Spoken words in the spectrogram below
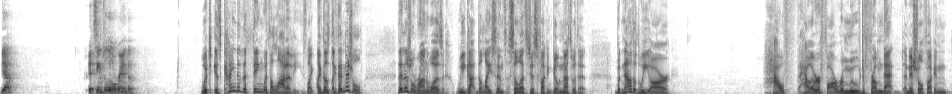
Yeah, it seems a little random. which is kind of the thing with a lot of these. Like like those like the initial the initial run was we got the license, so let's just fucking go nuts with it. But now that we are how however far removed from that initial fucking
